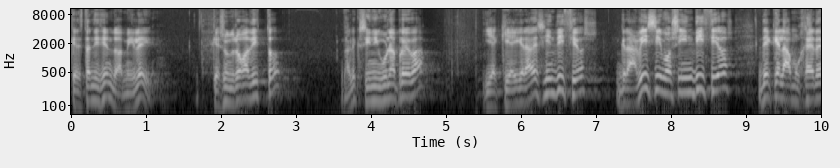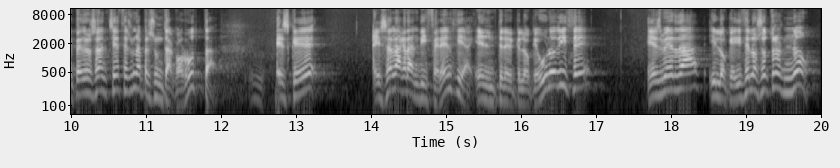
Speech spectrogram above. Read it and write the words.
que están diciendo a mi ley que es un drogadicto, ¿vale? sin ninguna prueba, y aquí hay graves indicios, gravísimos indicios, de que la mujer de Pedro Sánchez es una presunta corrupta. Es que esa es la gran diferencia entre lo que uno dice es verdad y lo que dicen los otros no.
